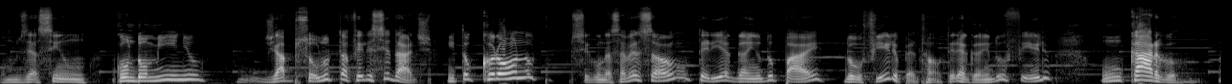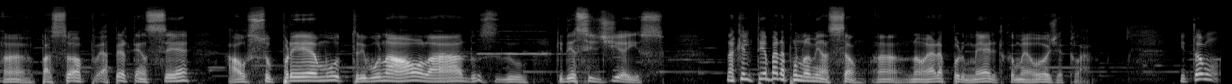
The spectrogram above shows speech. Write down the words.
vamos dizer assim, um condomínio de absoluta felicidade. Então, Crono, segundo essa versão, teria ganho do pai, do filho, perdão, teria ganho do filho um cargo, ah, passou a, a, pertencer ao Supremo Tribunal lá dos, do, que decidia isso. Naquele tempo era por nomeação, ah, não era por mérito como é hoje, é claro. Então,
